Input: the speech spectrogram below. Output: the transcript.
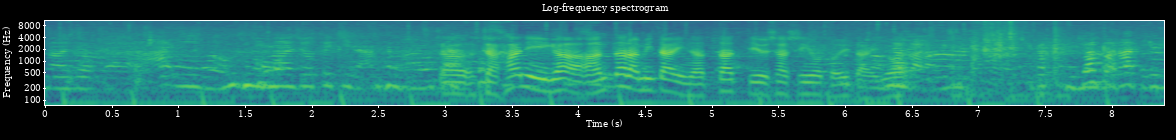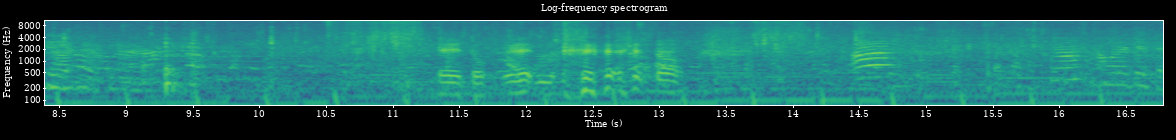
魔女かあいいね。魔女的な。じゃあじゃあハニーがあんたらみたいになったっていう写真を撮りたいの。だからって言ってえっ、ー、とええっと。ああ流れてて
